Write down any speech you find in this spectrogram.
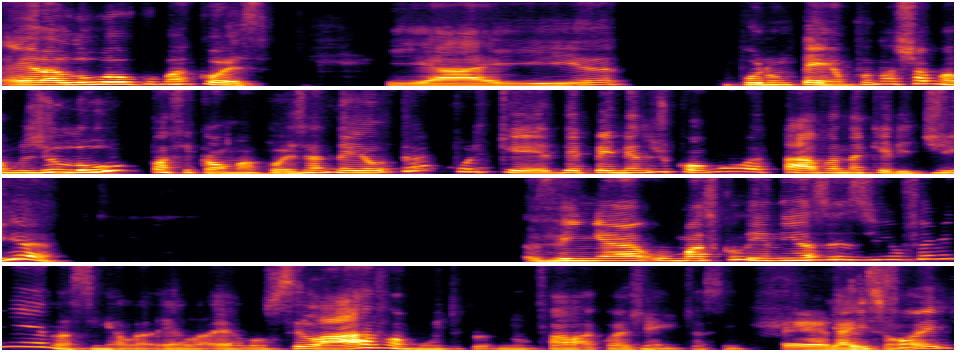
era Lu alguma coisa. E aí, por um tempo, nós chamamos de Lu, para ficar uma coisa neutra, porque dependendo de como estava naquele dia, vinha o masculino e às vezes vinha o feminino, assim, ela, ela, ela oscilava muito para não falar com a gente, assim. É, e aí foi,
